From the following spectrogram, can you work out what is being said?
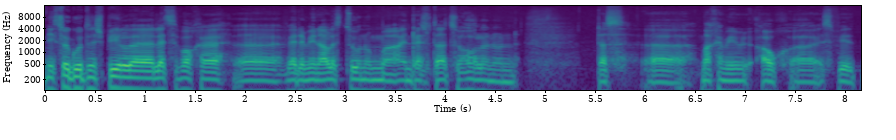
nicht so guten Spiel äh, letzte Woche äh, werden wir alles tun, um ein Resultat zu holen und das äh, machen wir auch. Äh, es wird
